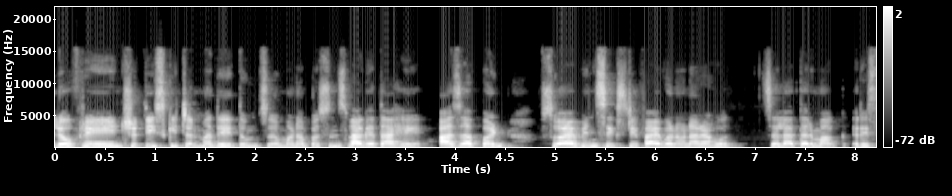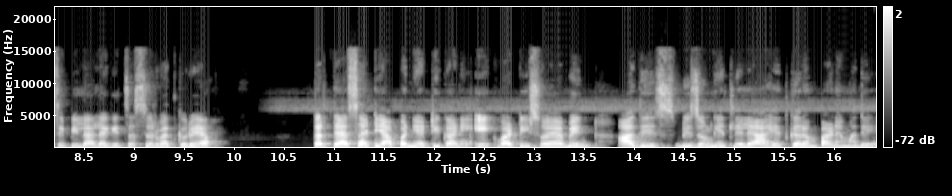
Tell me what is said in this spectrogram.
हॅलो फ्रेंड श्रुतीस किचनमध्ये तुमचं मनापासून स्वागत आहे. आज आपण सोयाबीन सिक्स्टी फाय बनवणार आहोत. चला तर मग रेसिपीला लगेचच सुरुवात करूया. तर त्यासाठी आपण या ठिकाणी एक वाटी सोयाबीन आधीच भिजवून घेतलेले आहेत गरम पाण्यामध्ये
